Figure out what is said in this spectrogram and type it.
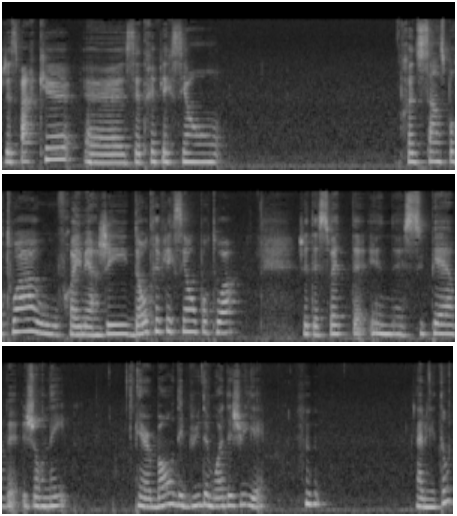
J'espère que euh, cette réflexion fera du sens pour toi ou fera émerger d'autres réflexions pour toi. Je te souhaite une superbe journée et un bon début de mois de juillet. à bientôt!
